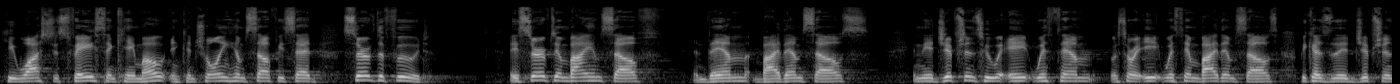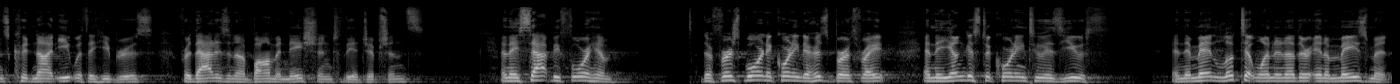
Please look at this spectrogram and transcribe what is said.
he washed his face and came out, and controlling himself, he said, Serve the food. They served him by himself, and them by themselves. And the Egyptians who ate with them, sorry, ate with him by themselves, because the Egyptians could not eat with the Hebrews, for that is an abomination to the Egyptians. And they sat before him the firstborn according to his birthright, and the youngest according to his youth. And the men looked at one another in amazement.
